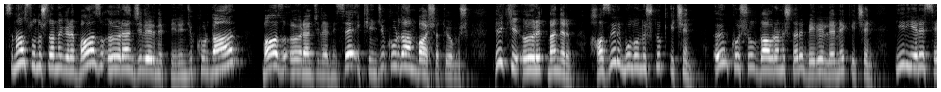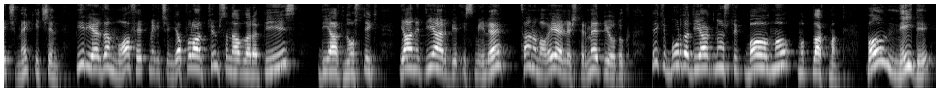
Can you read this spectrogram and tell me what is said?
Sınav sonuçlarına göre bazı öğrencilerini birinci kurdan, bazı öğrencilerini ise ikinci kurdan başlatıyormuş. Peki öğretmenlerim hazır bulunuşluk için, ön koşul davranışları belirlemek için, bir yere seçmek için, bir yerden muaf etmek için yapılan tüm sınavlara biz diagnostik yani diğer bir ismiyle tanıma ve yerleştirme diyorduk. Peki burada diagnostik bağıl mı mutlak mı? Bağıl neydi?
